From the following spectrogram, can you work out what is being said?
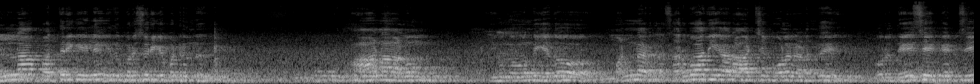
எல்லா பத்திரிகையிலையும் இது பிரசுரிக்கப்பட்டிருந்தது ஆனாலும் இவங்க வந்து ஏதோ மன்னர் சர்வாதிகார ஆட்சி போல நடந்து ஒரு தேசிய கட்சி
